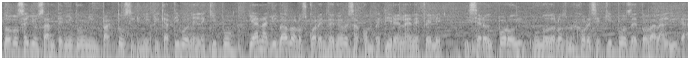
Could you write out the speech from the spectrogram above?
Todos ellos han tenido un impacto significativo en el equipo y han ayudado a los 49 a competir en la NFL y ser hoy por hoy uno de los mejores equipos de toda la liga.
